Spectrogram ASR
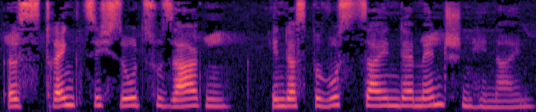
Es drängt sich sozusagen in das Bewusstsein der Menschen hinein.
